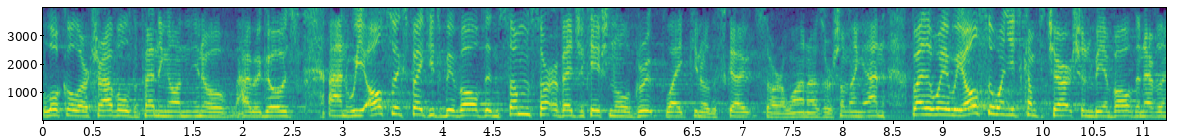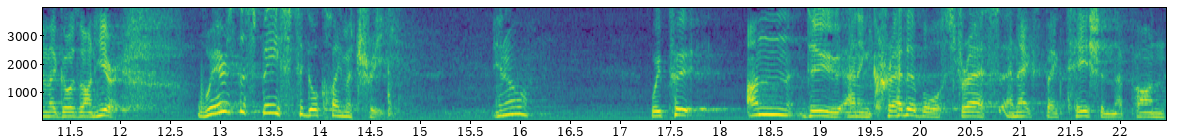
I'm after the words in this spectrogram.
local or travel, depending on you know how it goes. And we also expect you to be involved in some sort of educational group like, you know, the Scouts or Awanas or something. And by the way, we also want you to come to church and be involved in everything that goes on here. Where's the space to go climb a tree? You know? We put undue and incredible stress and expectation upon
